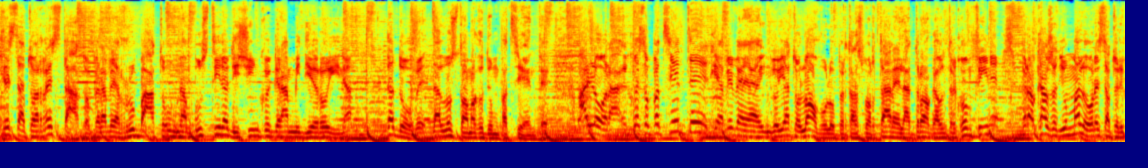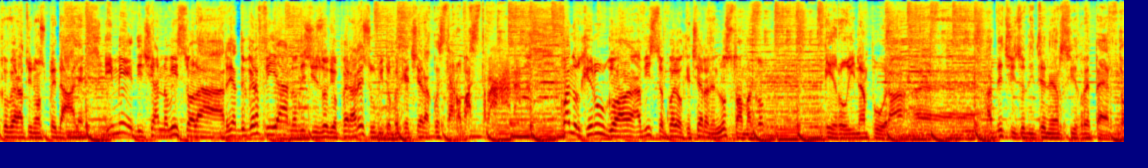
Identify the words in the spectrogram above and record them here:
che è stato arrestato per aver rubato una bustina di 5 grammi di eroina da dove? Dallo stomaco di un paziente. Allora, questo paziente che aveva ingoiato l'ovulo per trasportare la droga oltre confine, però a causa di un malore è stato ricoverato in ospedale. I medici hanno visto la radiografia, hanno deciso di operare subito perché c'era questa roba strana. Quando il chirurgo ha visto quello che c'era nello stomaco, eroina pura, eh, ha deciso di tenersi il reperto.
